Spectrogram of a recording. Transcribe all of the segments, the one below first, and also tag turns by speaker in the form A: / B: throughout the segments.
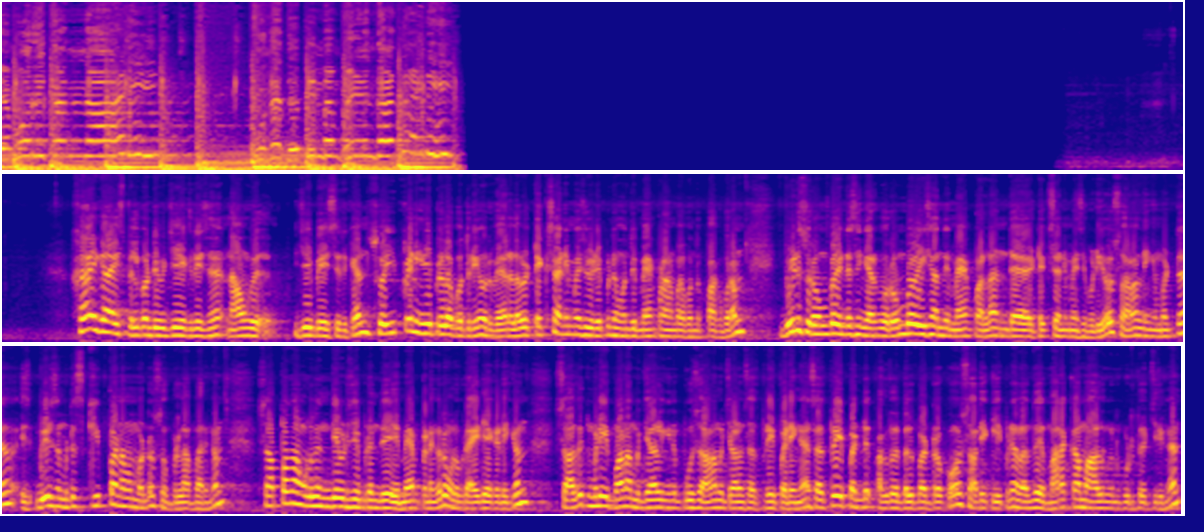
A: இதயம் ஒரு கண்ணாடி உனது பிம்பம்
B: hi guys welcome to Vijay Kireesan நான் உங்கள் விஜய் பேசியிருக்கேன். ஸோ இப்போ நீங்கள் இப்போ பார்த்துருக்கீங்க ஒரு வேறு லெவல் டெக்ஸ்ட் அனிமேஷன் எப்படி வந்து மேக் பண்ண வந்து பார்க்க போகிறோம் வீடியோஸ் ரொம்ப இன்ட்ரெஸ்டிங்காக இருக்கும். ரொம்ப ஈஸியாக வந்து மேக் பண்ணலாம் இந்த டெக்ஸ்ட் அனிமேஷன் வீடியோ ஸோ அதனால் நீங்கள் மட்டும் வீடியோஸ் மட்டும் ஸ்கிப் பண்ணாமல் மட்டும் ஸோ ஃபுல்லாக பாருங்கள் ஸோ அப்போ தான் உங்களுக்கு இந்த வீடியோஸ் எப்படி வந்து மேக் பண்ணுங்கிற உங்களுக்கு ஒரு ஐடியா கிடைக்கும். ஸோ அதுக்கு முன்னாடி இப்போ நம்ம சேனலுக்கு இன்னும் புதுசாக நம்ம சேனல் சப்ஸ்கிரைப் பண்ணுங்க சப்ஸ்கிரைப் பண்ணிட்டு பக்கத்தில் பெல் பட்டன் ஸோ அதை கிளிக் பண்ணி அதை வந்து மறக்காம ஆளுங்கன்னு கொடுத்து வச்சிருங்க.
